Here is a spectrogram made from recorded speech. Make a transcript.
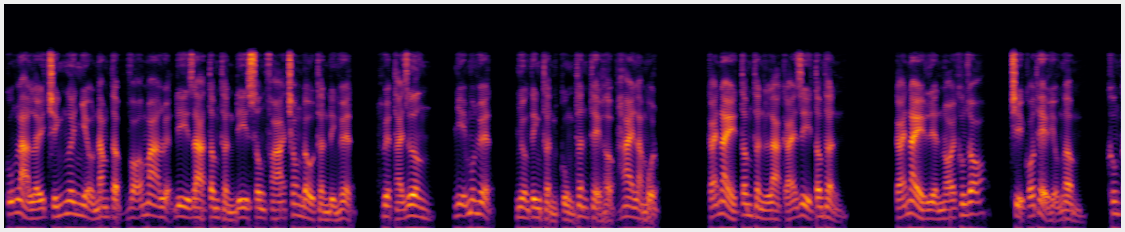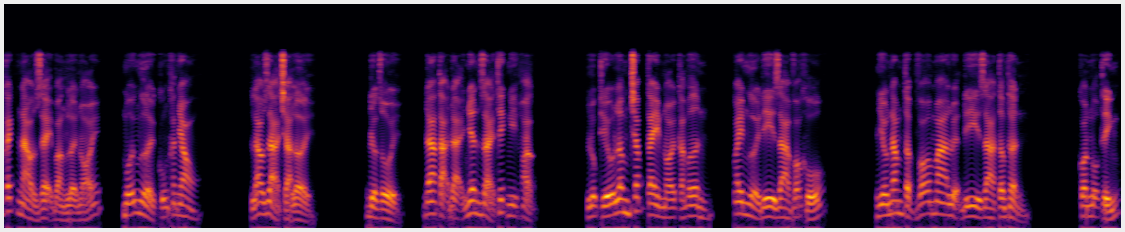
Cũng là lấy chính ngươi nhiều năm tập võ ma luyện đi ra tâm thần đi xông phá trong đầu thần đình huyện huyện thái dương nhĩ môn huyện nhường tinh thần cùng thân thể hợp hai là một. Cái này tâm thần là cái gì tâm thần? Cái này liền nói không rõ, chỉ có thể hiểu ngầm, không cách nào dạy bằng lời nói, mỗi người cũng khác nhau. Lao giả trả lời, được rồi, đa tạ đại nhân giải thích nghi hoặc. Lục thiếu lâm chắp tay nói cảm ơn, quay người đi ra võ khố. Nhiều năm tập võ ma luyện đi ra tâm thần. Còn nội tính.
